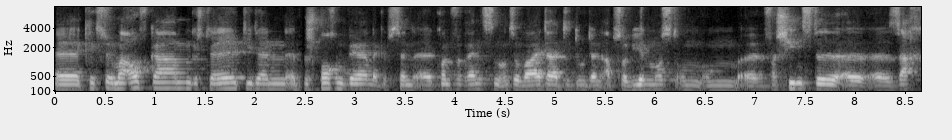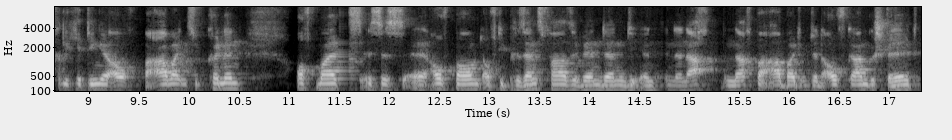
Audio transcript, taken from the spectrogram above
äh, kriegst du immer Aufgaben gestellt, die dann äh, besprochen werden. Da gibt es dann äh, Konferenzen und so weiter, die du dann absolvieren musst, um, um äh, verschiedenste äh, sachliche Dinge auch bearbeiten zu können. Oftmals ist es aufbauend auf die Präsenzphase, werden dann die, in, der Nach Nachbearbeitung dann Aufgaben gestellt,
